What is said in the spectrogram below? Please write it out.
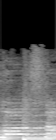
Rosa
